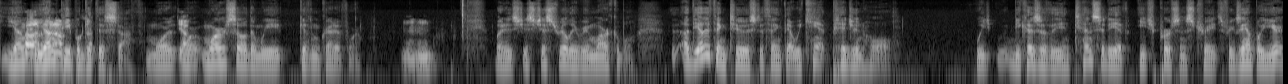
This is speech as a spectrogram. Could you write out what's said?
young uh, young people get this stuff more more more so than we give them credit for. Mm-hmm. But it's just just really remarkable. Uh, the other thing too is to think that we can't pigeonhole we because of the intensity of each person's traits. For example, your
